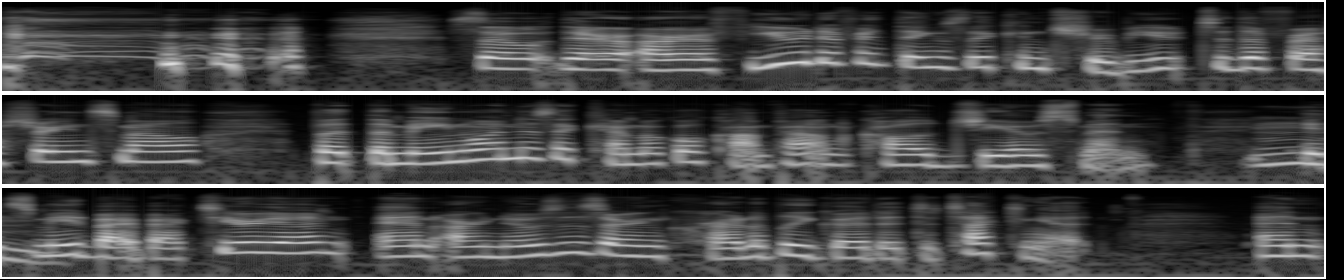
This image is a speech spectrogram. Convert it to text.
so, there are a few different things that contribute to the fresh rain smell, but the main one is a chemical compound called geosmin. Mm. It's made by bacteria, and our noses are incredibly good at detecting it. And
